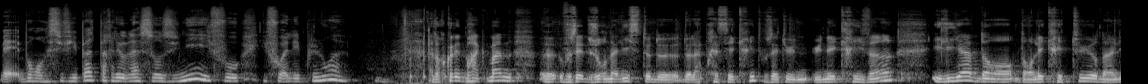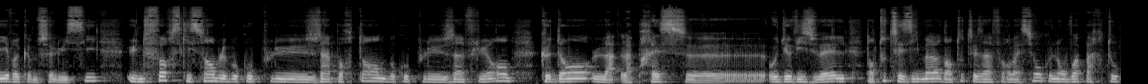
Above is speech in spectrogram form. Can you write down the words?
Mais bon, il suffit pas de parler aux Nations Unies. Il faut il faut aller plus loin. Alors Colette Brackman, euh, vous êtes journaliste de, la presse écrite, vous êtes une, écrivain. Il y a dans, l'écriture d'un livre comme celui-ci une force qui semble beaucoup plus importante, beaucoup plus influente que dans la, la presse euh, audiovisuelle, dans toutes ces images, dans toutes ces informations que l'on voit partout.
